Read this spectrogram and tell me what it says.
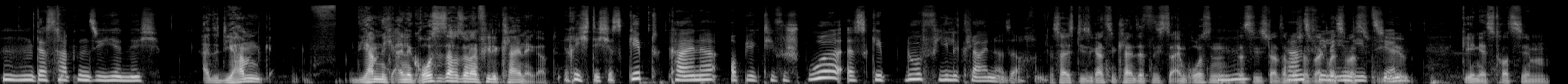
Mhm, Das hatten sie hier nicht. Also die haben, die haben nicht eine große Sache, sondern viele kleine gehabt. Richtig, es gibt keine objektive Spur, es gibt nur viele kleine Sachen. Das heißt, diese ganzen kleinen setzen sich zu einem großen, dass die Staatsanwaltschaft Mhm. Sagt, weißt du was, wir gehen jetzt trotzdem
